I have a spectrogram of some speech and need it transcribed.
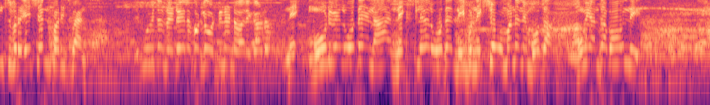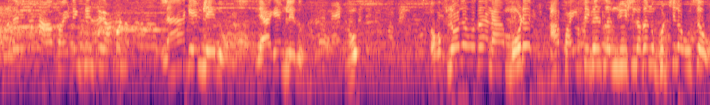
inspiration for his fans మూడు వేలు పోతాయన్నా నెక్స్ట్ లెవెల్ పోతాయి ఇప్పుడు నెక్స్ట్ షో ఇవ్వమన్నా నేను పోతా. మూవీ అంతా బాగుంది. ఫైటింగ్ సీన్స్ కాకుండా లాగ్ ఏం లేదు. లాగ్ ఏం లేదు. ఒక ఫ్లోలో పోతుందన్న మూడే ఆ ఫైట్ సీక్వెన్స్లో చూసిన తర్వాత నువ్వు కుర్చీలో కూర్చోవు.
